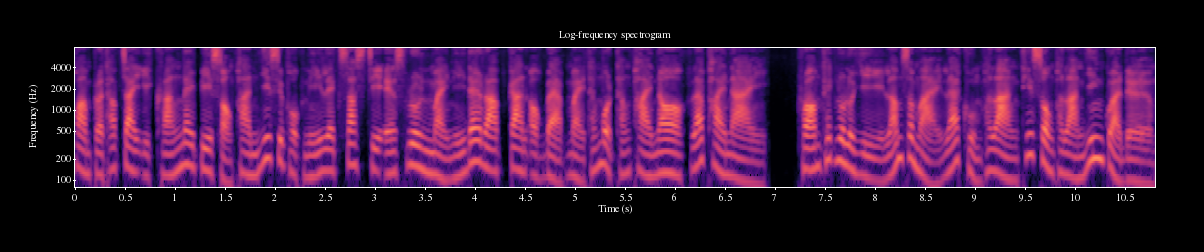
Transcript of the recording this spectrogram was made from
ความประทับใจอีกครั้งในปี 2026 นี้ Lexus GS รุ่นใหม่นี้ได้รับการออกแบบใหม่ทั้งหมดทั้งภายนอกและภายใน พร้อมเทคโนโลยีล้ำสมัยและขุมพลังที่ทรงพลังยิ่งกว่าเดิม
